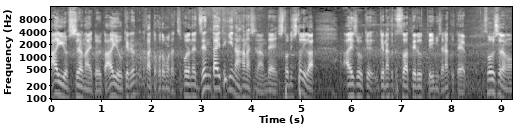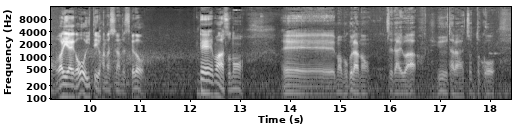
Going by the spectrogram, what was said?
う愛を知らないというか愛を受けられなかった子供たちこれね全体的な話なんで一人一人が愛情を受け受けなくて育ってるって意味じゃなくてそういう人らの割合が多いっていう話なんですけどでまあその、えーまあ、僕らの世代は言うたらちょっとこう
